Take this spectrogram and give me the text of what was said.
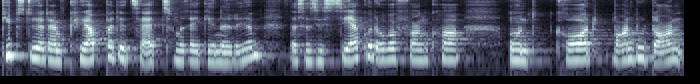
gibst du ja deinem Körper die Zeit zum Regenerieren, dass er sich sehr gut runterfahren kann. Und gerade wenn du dann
